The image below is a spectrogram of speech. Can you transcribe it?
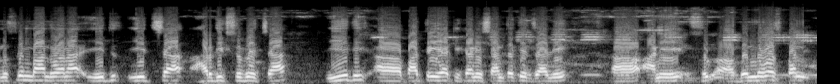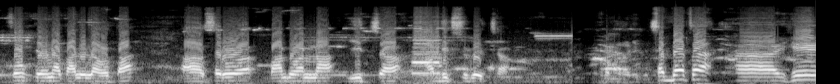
मुस्लिम बांधवांना ईद ईदच्या हार्दिक शुभेच्छा ईद अ, पात्री या ठिकाणी शांततेत झाली अ, आणि सु- बंदोबस्त पण चोख ठेवण्यात आलेला होता. सर्व बांधवांना ईदच्या हार्दिक शुभेच्छा. सध्याचा हे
